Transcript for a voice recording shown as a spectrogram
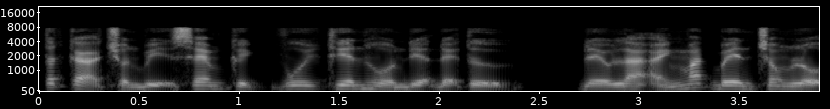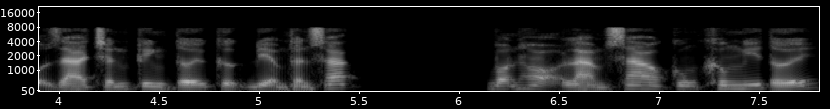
Tất cả chuẩn bị xem kịch vui thiên hồn điện đệ tử, đều là ánh mắt bên trong lộ ra chấn kinh tới cực điểm thần sắc. Bọn họ làm sao cũng không nghĩ tới,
